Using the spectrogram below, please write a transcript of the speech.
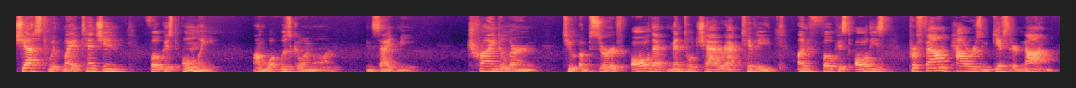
just with my attention focused only on what was going on inside me, trying to learn to observe all that mental chatter activity, unfocused, all these profound powers and gifts that are not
